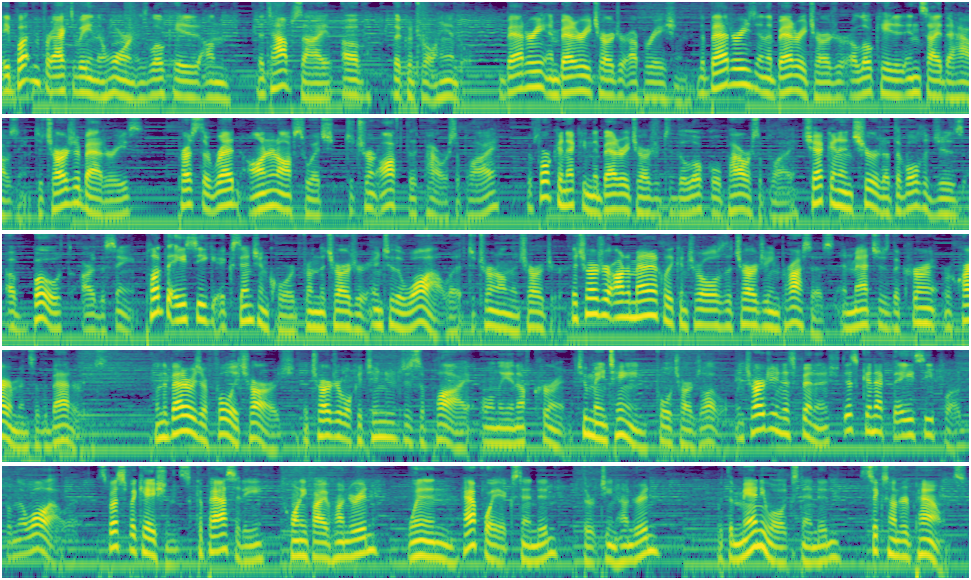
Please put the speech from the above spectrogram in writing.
A button for activating the horn is located on the top side of the control handle. Battery and battery charger operation. The batteries and the battery charger are located inside the housing. To charge the batteries, press the red on and off switch to turn off the power supply. Before connecting the battery charger to the local power supply, check and ensure that the voltages of both are the same. Plug the AC extension cord from the charger into the wall outlet to turn on the charger. The charger automatically controls the charging process and matches the current requirements of the batteries. When the batteries are fully charged, the charger will continue to supply only enough current to maintain full charge level. When charging is finished, disconnect the AC plug from the wall outlet. Specifications Capacity 2500, when halfway extended, 1300, with the manual extended, 600 pounds.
